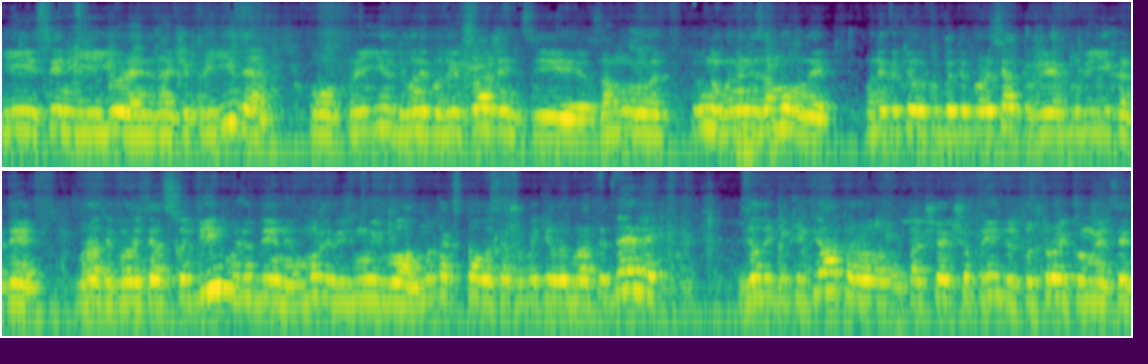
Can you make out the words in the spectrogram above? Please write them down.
І син її Юра, я не знаю, чи приїде. О, приїдуть, вони продають саджанці, замовили, ну вони не замовили, вони хотіли купити поросятку, вже як буду їхати брати поросят собі у людини, може візьму і вам. Ну так сталося, що хотіли брати 9, взяли тільки п'ятеро, так що якщо приїдуть, то тройку ми цих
